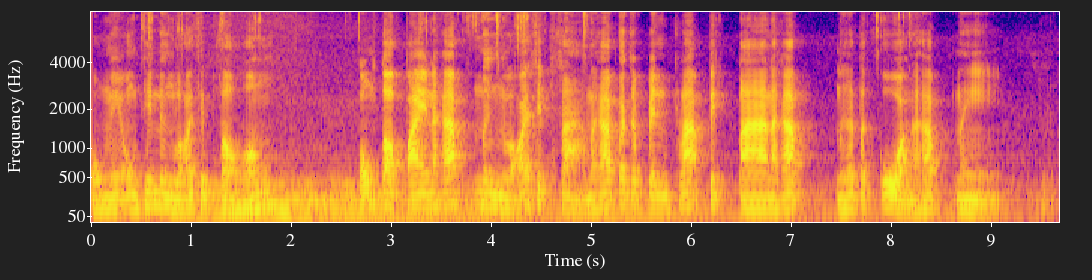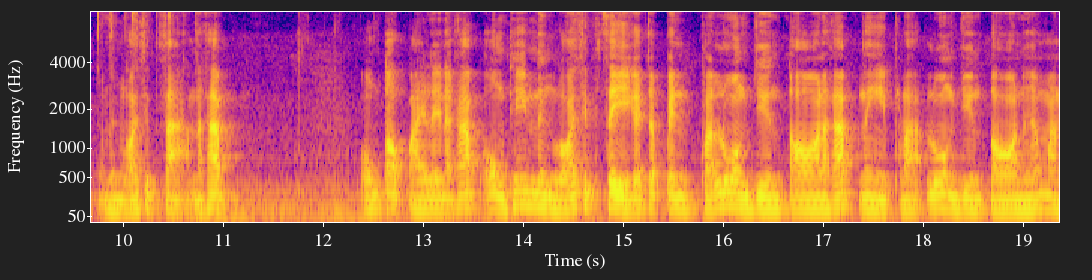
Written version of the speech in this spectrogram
องค์นี้องค์ที่ 112 องค์ต่อไปนะครับ113นะครับ ก็จะเป็นพระปิดตานะครับ เนื้อตะกั่วนะครับนี่113นะครับ องค์ต่อไปเลยนะครับ องค์ที่ 114 ก็จะเป็นพระล่วงยืนตอนะครับ นี่พระล่วงยืนตอเนื้อมัน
